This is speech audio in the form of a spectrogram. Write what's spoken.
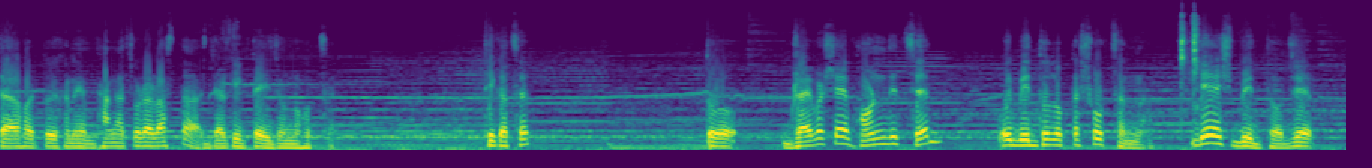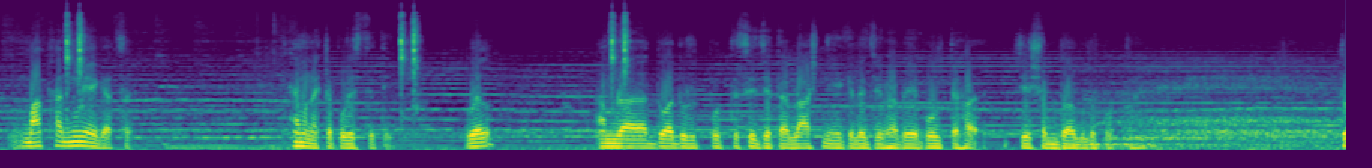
এটা হয়তো এখানে ভাঙাচোরা রাস্তা জার্কিংটা এই জন্য হচ্ছে। ঠিক আছে? তো ড্রাইভার সাহেব হর্ন দিচ্ছেন, ওই বৃদ্ধ লোকটা সরছেন না। বেশ বৃদ্ধ, যে মাথা নুয়ে গেছে। এমন একটা পরিস্থিতি। ওয়েল আমরা দোয়া দূর পড়তেছি, যেটা লাশ নিয়ে গেলে যেভাবে বলতে হয়, যেসব দোয়াগুলো পড়তে হয়। তো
